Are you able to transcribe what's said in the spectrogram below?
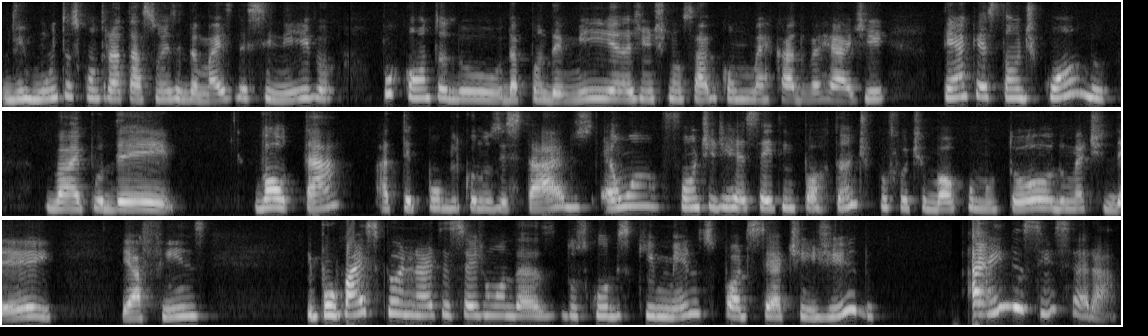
vir muitas contratações, ainda mais desse nível, por conta do, da pandemia, a gente não sabe como o mercado vai reagir. Tem a questão de quando vai poder voltar a ter público nos estádios, é uma fonte de receita importante para o futebol como um todo, o match day, e afins. E por mais que o United seja um das, dos clubes que menos pode ser atingido, ainda assim será.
